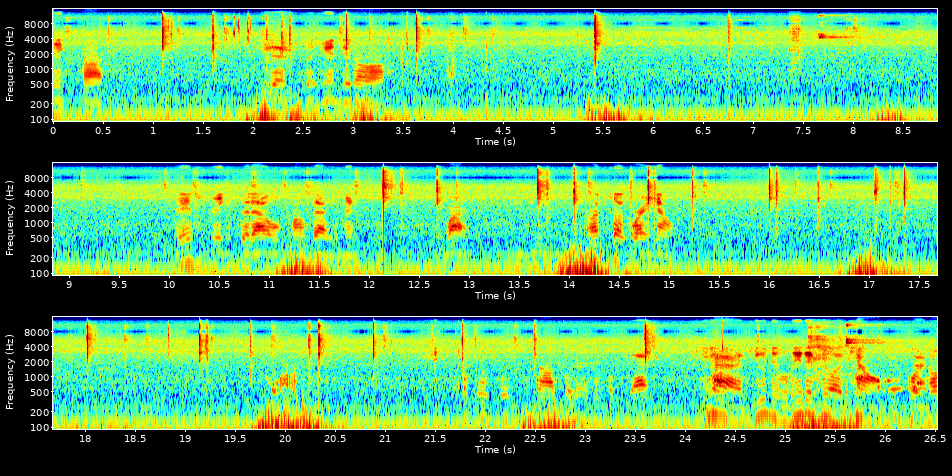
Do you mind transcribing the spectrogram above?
TikTok just to end it all. This nigga said I will come back next week. Why? You, you untuck right now. Cash, you deleted your account for no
